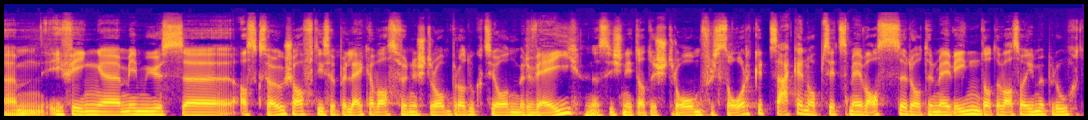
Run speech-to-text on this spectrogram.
Ähm, ich finde, äh, wir müssen äh, als Gesellschaft uns überlegen, was für eine Stromproduktion wir wollen. Es ist nicht an den Stromversorger zu sagen, ob es jetzt mehr Wasser oder mehr Wind oder was auch immer braucht.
